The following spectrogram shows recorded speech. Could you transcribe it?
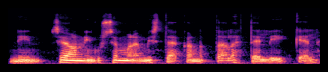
Niin se on niinku semmoinen, mistä kannattaa lähteä liikkeelle.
